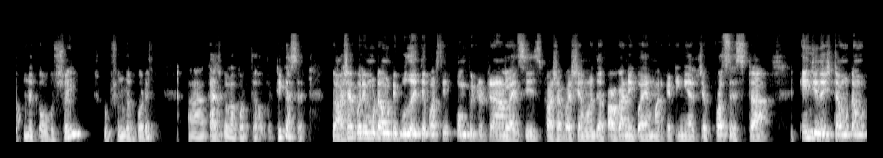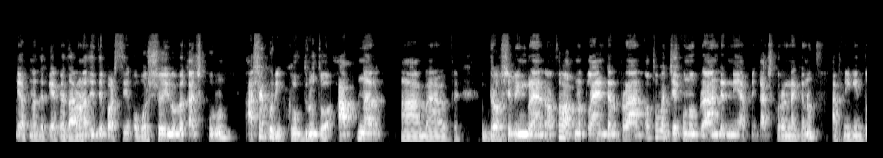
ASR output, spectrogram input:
আপনাকে অবশ্যই খুব সুন্দর করে কাজগুলো করতে হবে, ঠিক আছে? তো আশা করি মোটামুটি বুঝাইতে পারছি। কম্পিউটার অ্যানালাইসিস পাশাপাশি আমাদের অর্গানিক ওয়ে মার্কেটিং এর যে প্রসেসটা এই জিনিসটা মোটামুটি আপনাদেরকে একটা ধারণা দিতে পারছি। অবশ্যই এইভাবে কাজ করুন। আশা করি খুব দ্রুত আপনার ড্রপশিপিং ব্র্যান্ড অথবা আপনার ক্লায়েন্টের ব্র্যান্ড অথবা যে কোনো ব্র্যান্ডের নিয়ে আপনি কাজ করেন না কেন, আপনি কিন্তু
